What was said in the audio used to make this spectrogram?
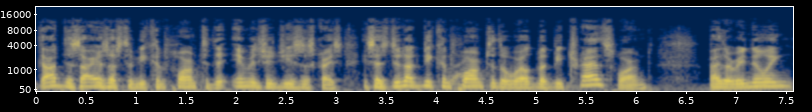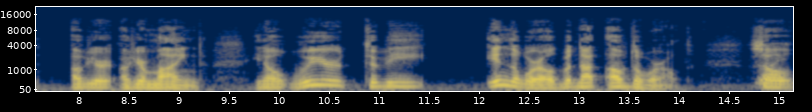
god desires us to be conformed to the image of jesus christ he says do not be conformed to the world but be transformed by the renewing of your of your mind you know we're to be in the world but not of the world so Right,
